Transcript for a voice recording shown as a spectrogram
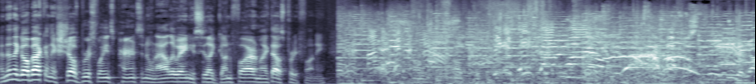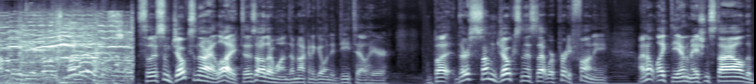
And then they go back and they shove Bruce Wayne's parents into an alleyway, and you see like gunfire. I'm like, that was pretty funny. So there's some jokes in there I liked. There's other ones. I'm not going to go into detail here, but there's some jokes in this that were pretty funny. I don't like the animation style. The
